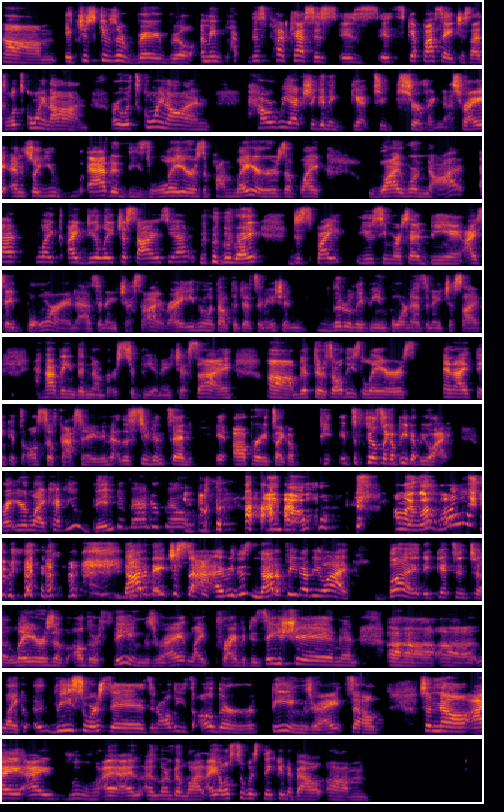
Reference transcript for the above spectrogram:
um it just gives a very real i mean this podcast is is it's Que Pasa HSIs what's going on or what's going on how are we actually going to get to serving this right and so you added these layers upon layers of like why we're not at like ideal HSIs yet, right? Despite UC Merced being, I say, born as an HSI, right? Even without the designation, literally being born as an HSI, having the numbers to be an HSI. Um, but there's all these layers. And I think it's also fascinating that the student said it operates like a, it feels like a PWI, right? You're like, have you been to Vanderbilt? I know. I'm like, what? What? not an HSI. I mean, this is not a PWI, but it gets into layers of other things, right? Like privatization and uh, uh, like uh, resources and all these other things, right? So, so no, I, I, ooh, I, I learned a lot. I also was thinking about, um,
